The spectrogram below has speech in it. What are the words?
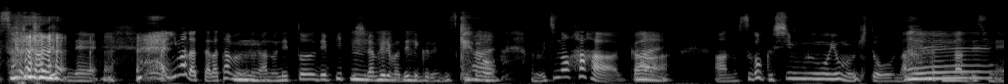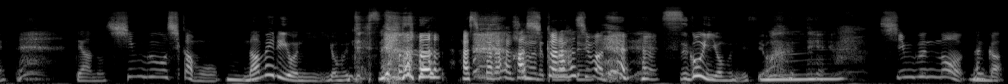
それはですね、あ今だったら多分、うん。あの、ネットでピッて調べれば出てくるんですけど、はい。あのうちの母が、はい。あの、すごく新聞を読む人ななんですね。で、あの、新聞をしかも、うん。舐めるように読むんですよ。端から端まで。端から端まで、すごい読むんですよ。うん。で、新聞の、なんか、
